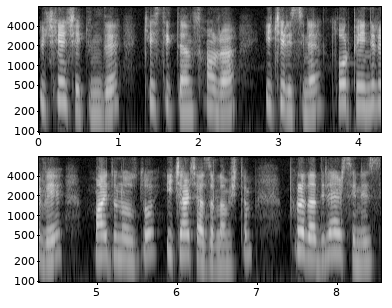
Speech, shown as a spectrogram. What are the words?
Üçgen şeklinde kestikten sonra içerisine lor peyniri ve maydanozlu iç harç hazırlamıştım. Burada dilerseniz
